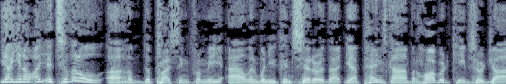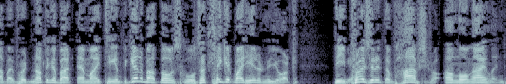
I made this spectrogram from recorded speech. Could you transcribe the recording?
Yeah, you know, it's a little uh, depressing for me, Alan, when you consider that, yeah, Penn's gone, but Harvard keeps her job. I've heard nothing about MIT. And forget about those schools. Let's take it right here to New York. The president of Hofstra on Long Island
